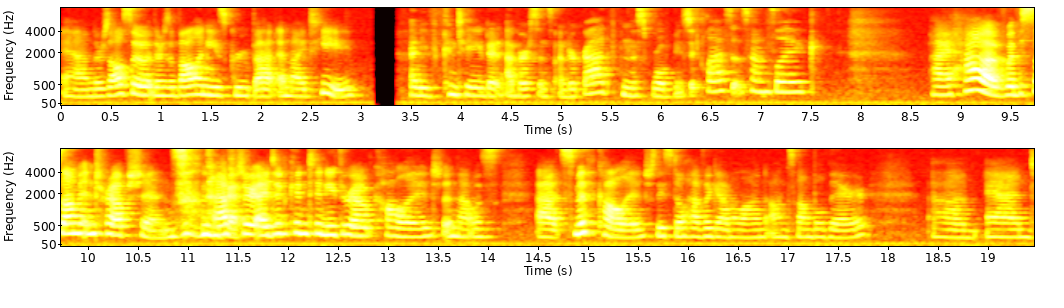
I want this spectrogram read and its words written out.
And there's also there's a Balinese group at MIT and you've continued it ever since undergrad from this world music class, it sounds like. I have, with some interruptions. Okay. After I did continue throughout college, and that was at Smith College. They still have a gamelan ensemble there. Um, and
